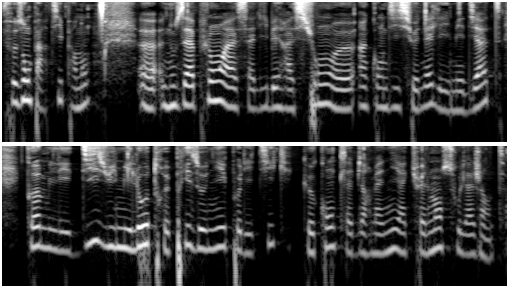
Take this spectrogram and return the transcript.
faisons partie pardon, nous appelons à sa libération inconditionnelle et immédiate, comme les 18 000 autres prisonniers politiques que compte la Birmanie actuellement sous la junte.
